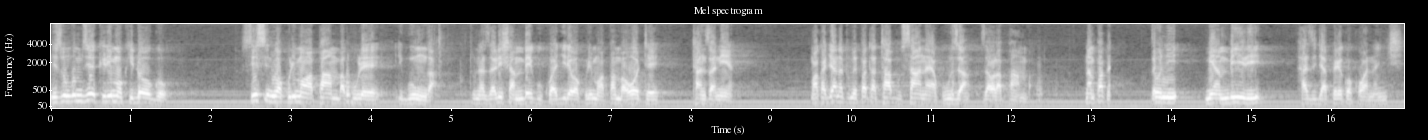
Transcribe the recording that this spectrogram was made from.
nizungumzie kilimo kidogo. Sisi ni wakulima wa pamba kule Igunga, tunazalisha mbegu kwa ajili ya wakulima wa pamba wote Tanzania. Mwaka jana tumepata tabu sana ya kuuza zao la pamba na mpaka milioni mia mbili hazijapelekwa kwa wananchi.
